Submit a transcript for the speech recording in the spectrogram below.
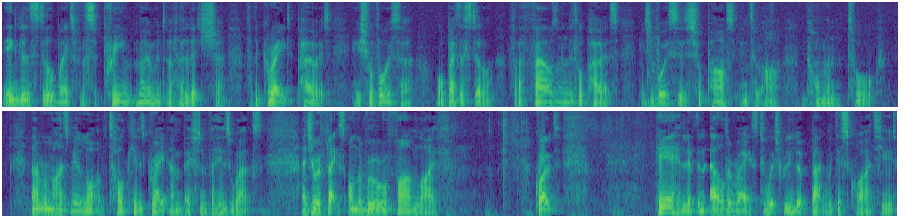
England still waits for the supreme moment of her literature, for the great poet who shall voice her, or better still, for the thousand little poets whose voices shall pass into our common talk. That reminds me a lot of Tolkien's great ambition for his works. And she reflects on the rural farm life. Quote, Here had lived an elder race to which we look back with disquietude.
